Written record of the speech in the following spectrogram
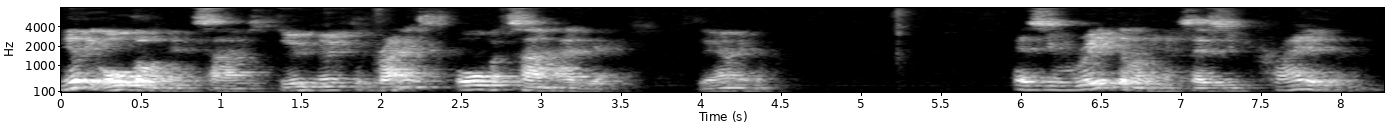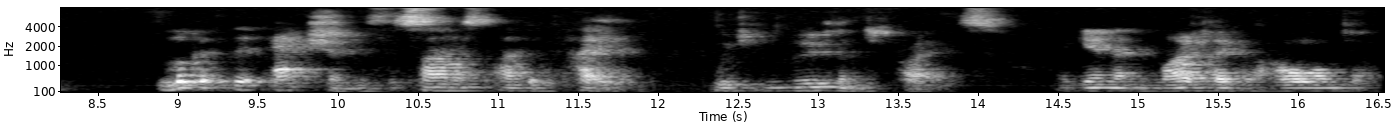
Nearly all the lament Psalms do move to praise, all but Psalm 88. It's the only one. As you read the laments, as you pray them, look at the actions the psalmist undertake which move them to praise. Again, that might have taken a whole long time.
